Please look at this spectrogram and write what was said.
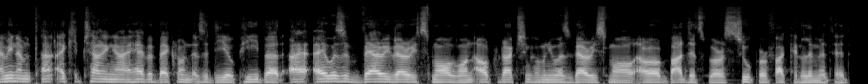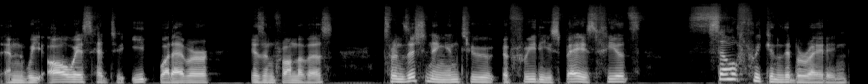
I mean, I'm, I keep telling I have a background as a DOP, but I, I was a very, very small one. Our production company was very small. Our budgets were super fucking limited, and we always had to eat whatever is in front of us. Transitioning into a 3D space feels so freaking liberating.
